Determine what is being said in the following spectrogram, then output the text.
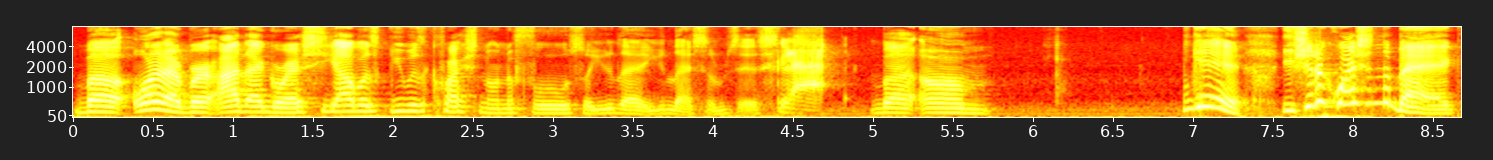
But whatever, I digress. Y'all was you was crushing on the food, so you let you let some shit slap. But um, yeah, you should have questioned the bag.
